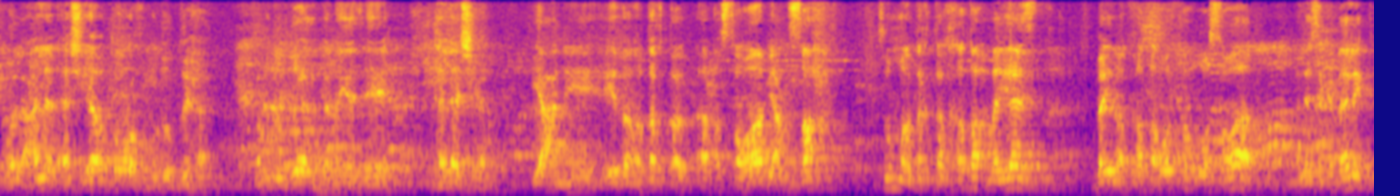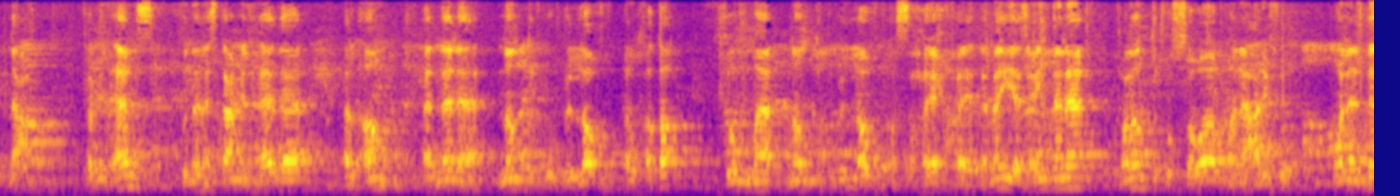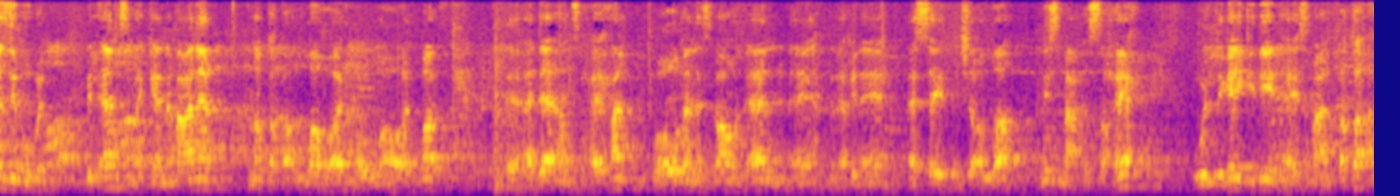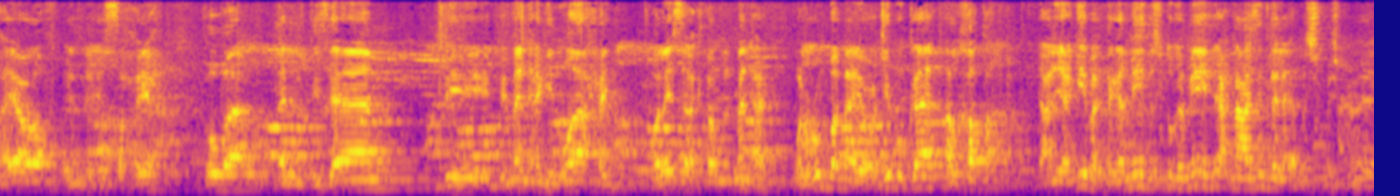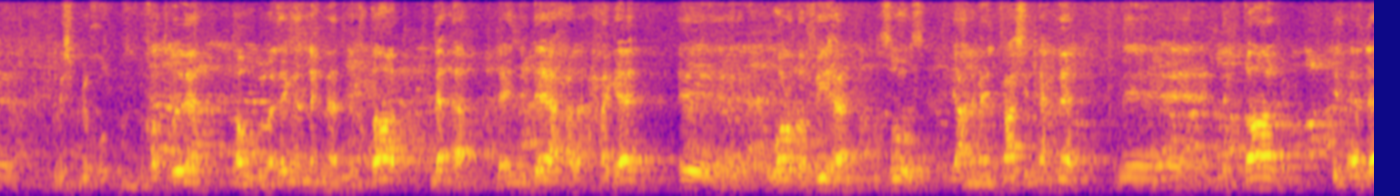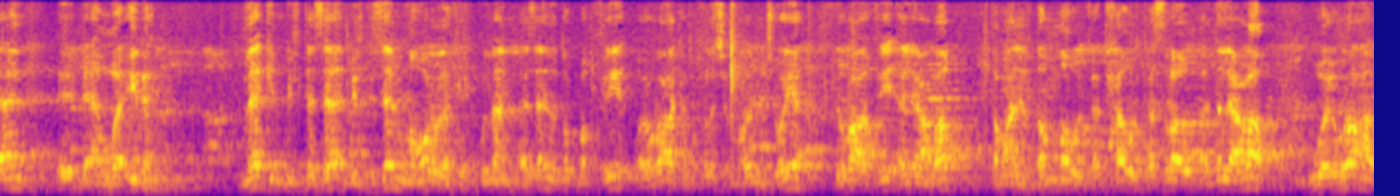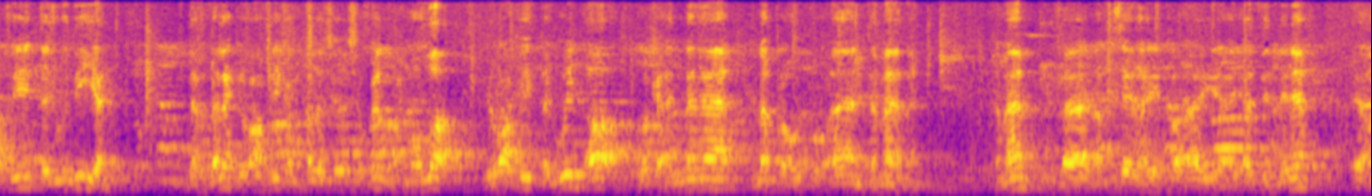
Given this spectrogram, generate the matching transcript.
ولعل الأشياء تعرف بضدها. فبضدها تتميز إيه؟ الأشياء. يعني إذا نطقت الصواب يعني الصح ثم نطقت الخطأ ميزت بين الخطأ والصواب. أليس كذلك؟ نعم. فبالأمس كنا نستعمل هذا الأمر أننا ننطق باللفظ الخطأ ثم ننطق باللفظ الصحيح فيتميز عندنا فننطق الصواب ونعرفه ونلتزم به. بالأمس من كان معنا نطق الله أكبر الله أكبر أداء صحيحا وهو ما نسمعه الآن من إيه؟ من أخينا إيه؟ السيد إن شاء الله. نسمع الصحيح واللي جاي جديد هيسمع الخطأ هيعرف إن الصحيح هو الالتزام بمنهج واحد وليس أكثر من منهج ولربما يعجبك الخطأ. يعني يعجبك ده جميل ده صوته جميل إحنا عايزين ده لا مش مش مش بخ- بخاطرنا أو بمزاجنا إن إحنا نختار لا لأن ده حاجات آه، ورد فيها نصوص. يعني ما ينفعش إن إحنا ن- نختار الأذان آه، بأهوائنا. لكن بالتزام بالتزام ما ورد فيه. قلنا أن الأذان يطبق فيه ويراعى كما قال الشيخ إبراهيم من شوية يراعى فيه الإعراب. طبعا الضمة والفتحة والكسرة ده الإعراب. ويراعى فيه تجويديا. ده في بالك يراعى فيه كما قال الشيخ الشوكاني رحمه الله. يراعى فيه التجويد آه وكأننا نقرأ القرآن تماما. تمام؟ فالأخ سيد هيقرا هي- هيأذن لنا.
